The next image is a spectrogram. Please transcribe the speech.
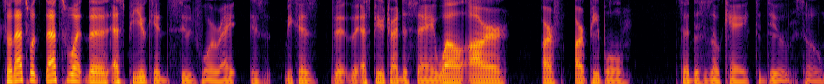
So that's what that's what the SPU kids sued for, right? Is because the the SPU tried to say, well, our our our people said this is okay to do, so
